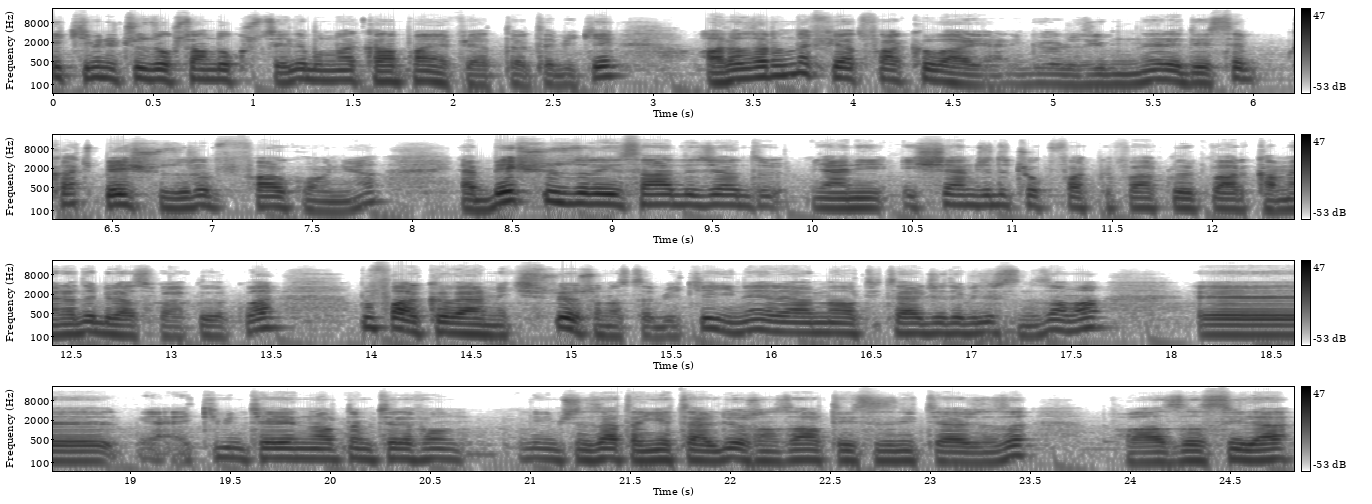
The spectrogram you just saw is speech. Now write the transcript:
2399 TL. Bunlar kampanya fiyatları tabii ki. Aralarında fiyat farkı var yani gördüğünüz gibi neredeyse kaç 500 lira bir fark oynuyor. Yani 500 lirayı sadece yani işlemcide çok farklı farklılık var, kamerada biraz farklılık var. Bu farkı vermek istiyorsanız tabii ki yine Realme 6'yı tercih edebilirsiniz ama e, yani 2000 TL'nin altında bir telefon benim için zaten yeterli diyorsanız 6'yı sizin ihtiyacınızı fazlasıyla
